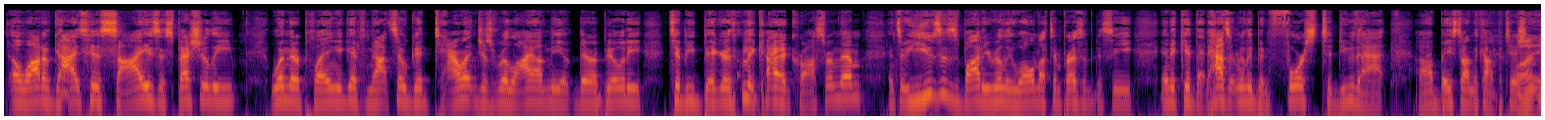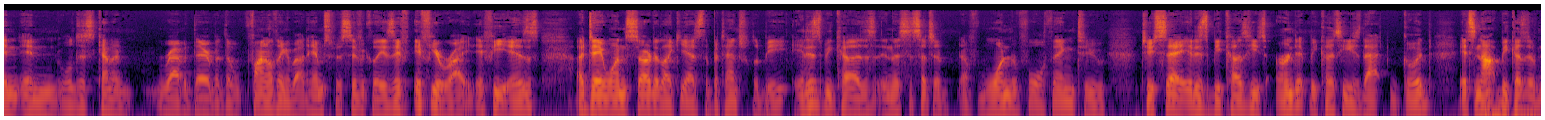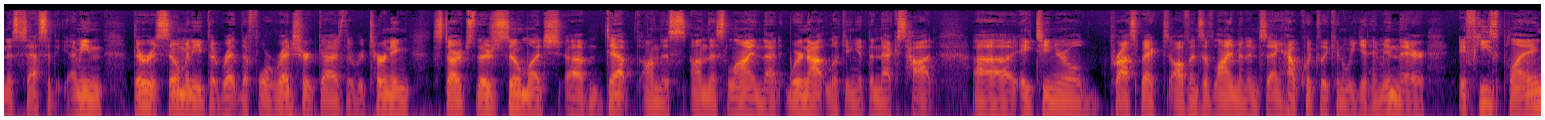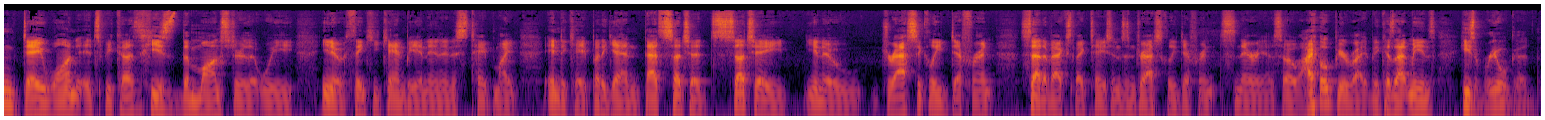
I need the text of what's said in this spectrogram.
a lot of guys his size, especially when they're playing against not so good talent, just rely on the their ability to be bigger than the guy across from them. And so he uses his body really well, and that's impressive to see in a kid that hasn't really been forced to do that uh, based on the competition. Well, and, and we'll just kind of wrap it there. But the final thing about him specifically is if, if you're right, if he is a day one starter like he has the potential to be, it is because, and this is such a, a wonderful thing to to say, it is because he's earned it because he's that good. It's not because of necessity. I mean, there is so many the red the four redshirt guys, the returning starts. There's so much um, depth on this on this line that we're not looking at the next hot Uh, 18 year old prospect offensive lineman and saying how quickly can we get him in there? If he's playing day one it's because he's the monster that we you know think he can be and, and his tape might indicate. But again that's such a such a you know drastically different set of expectations and drastically different scenarios so i hope you're right because that means he's real good.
